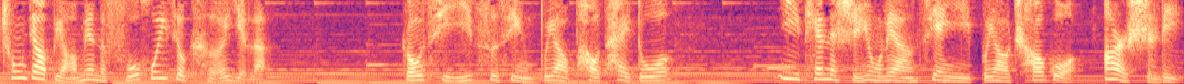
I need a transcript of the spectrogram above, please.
冲掉表面的浮灰就可以了。枸杞一次性不要泡太多，一天的食用量建议不要超过二十粒。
